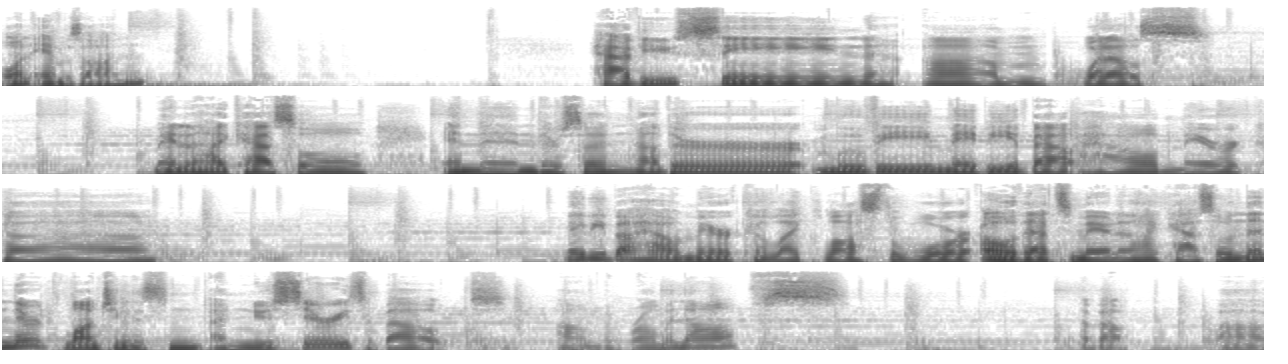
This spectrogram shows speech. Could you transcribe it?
on Amazon? Have you seen um, what else? Man in the High Castle, and then there's another movie, maybe about how America, maybe about how America like lost the war. Oh, that's Man in the High Castle, and then they're launching this a new series about um, the Romanovs, about uh,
